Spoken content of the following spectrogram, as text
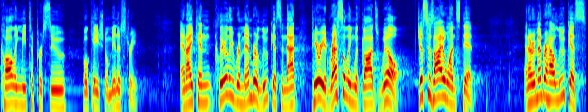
calling me to pursue vocational ministry? And I can clearly remember Lucas in that period wrestling with God's will, just as I once did. And I remember how Lucas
